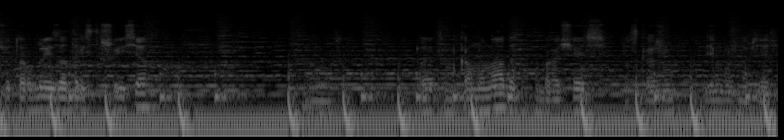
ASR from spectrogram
что-то рублей за 360. Поэтому кому надо, обращайтесь, подскажу, где можно взять.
